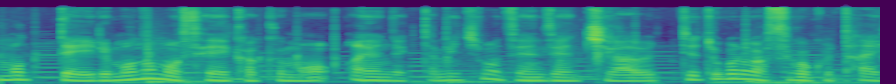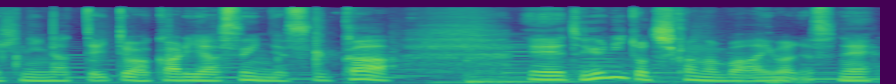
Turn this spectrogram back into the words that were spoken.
持っているものも性格も歩んできた道も全然違うっていうところがすごく対比になっていて分かりやすいんですが、えーと、ユニと地下の場合はですね、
